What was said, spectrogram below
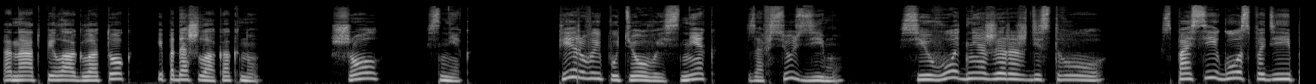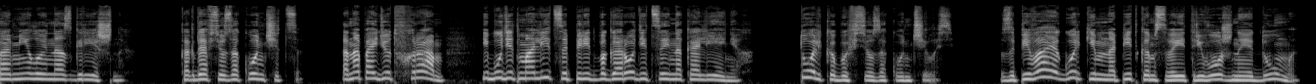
Она отпила глоток и подошла к окну. Шел снег. Первый путевый снег за всю зиму. Сегодня же Рождество. Спаси, Господи, и помилуй нас грешных. Когда все закончится, она пойдет в храм и будет молиться перед Богородицей на коленях. Только бы все закончилось. Запивая горьким напитком свои тревожные думы,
